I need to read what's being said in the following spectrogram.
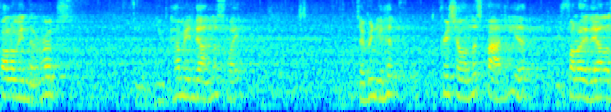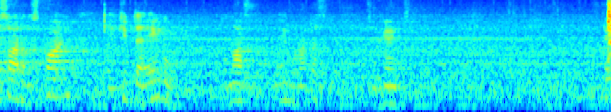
following the ribs, you come in down this way. So when you hit the pressure on this part here, you follow the other side of the spine and you keep the angle, the knife angle like this. So you're going Okay,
